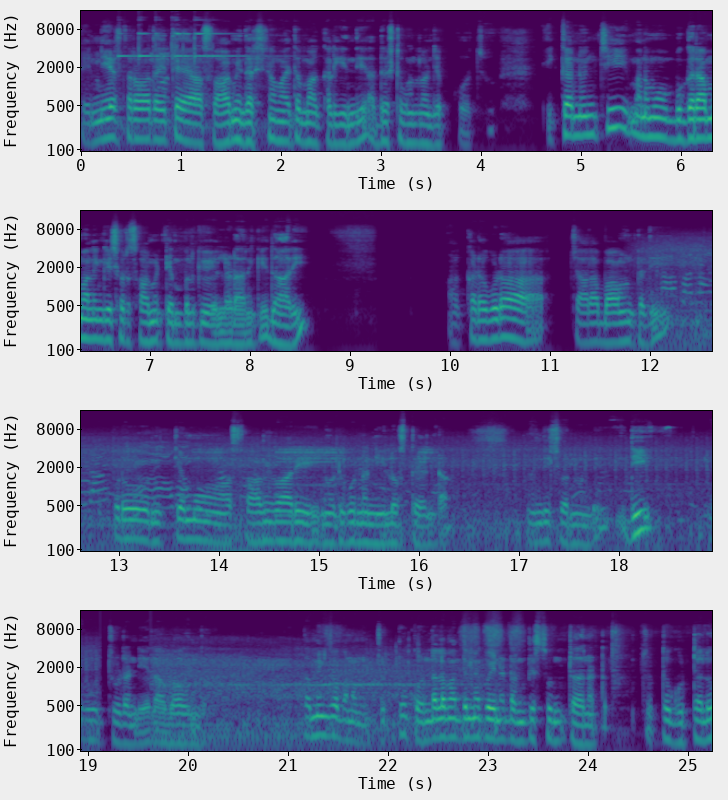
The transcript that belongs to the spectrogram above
టెన్ ఇయర్స్ తర్వాత అయితే ఆ స్వామి దర్శనం అయితే మాకు కలిగింది. అదృష్టవంతులు అని చెప్పుకోవచ్చు. ఇక్కడ నుంచి మనము బుగ్గరామలింగేశ్వర స్వామి టెంపుల్కి వెళ్ళడానికి దారి. అక్కడ కూడా చాలా బాగుంటుంది. ఇప్పుడు నిత్యము ఆ స్వామివారి నోటిగుండా నీళ్ళు వస్తాయంట నందీశ్వర్ నుండి. ఇది చూడండి ఎలా బాగుందో. మొత్తం ఇంకా మనం చుట్టూ కొండల మధ్యలోనే పోయినట్టు అనిపిస్తుంటుంది అన్నట్టు చుట్టూ గుట్టలు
